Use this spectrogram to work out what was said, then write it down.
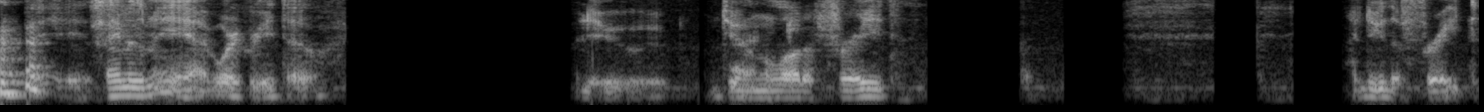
Same as me. I work retail. I do doing a lot of freight. I do the freight.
